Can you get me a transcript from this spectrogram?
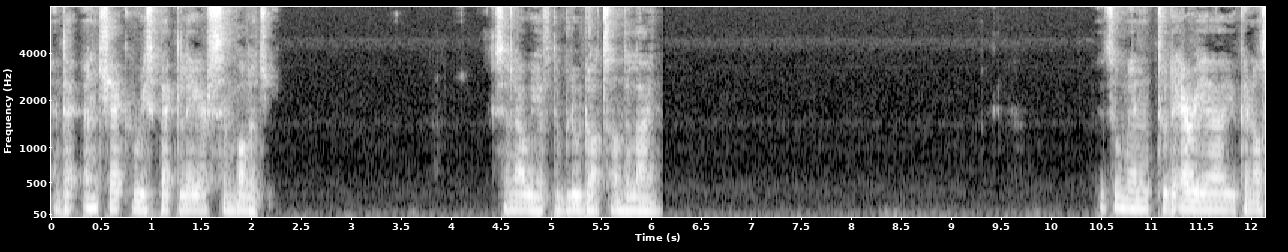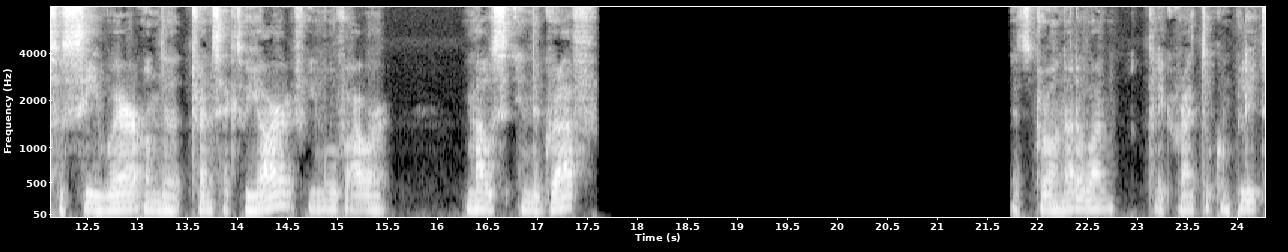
and I uncheck respect layer symbology. So now we have the blue dots on the line. Zoom in to the area, you can also see where on the transect we are. If we move our mouse in the graph, let's draw another one. Click right to complete.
